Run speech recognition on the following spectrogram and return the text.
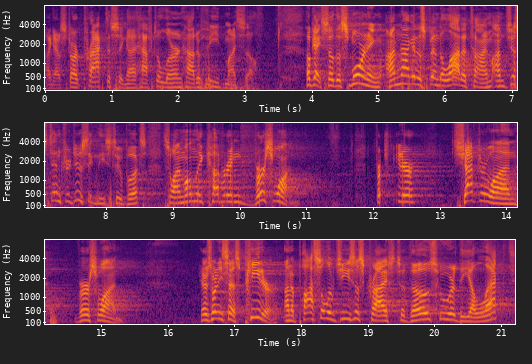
I got to start practicing. I have to learn how to feed myself. Okay, so this morning, I'm not going to spend a lot of time. I'm just introducing these two books, so I'm only covering verse 1. 1 Peter chapter 1, verse 1. Here's what he says Peter, an apostle of Jesus Christ, to those who are the elect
